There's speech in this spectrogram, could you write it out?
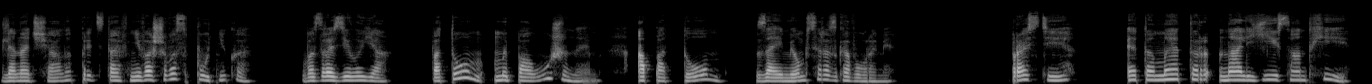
«Для начала представь мне вашего спутника», — возразила я. «Потом мы поужинаем, а потом займемся разговорами». «Прости», это мэтр Нальи Сандхи,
